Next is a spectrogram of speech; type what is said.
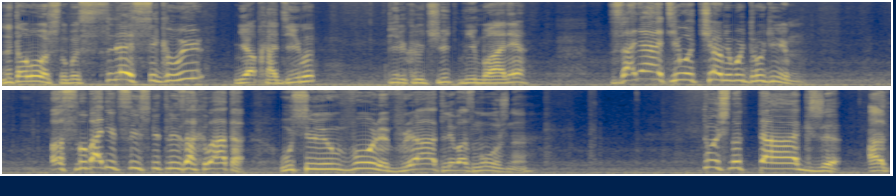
Для того, чтобы слезть с иглы, необходимо переключить внимание, занять его чем-нибудь другим. Освободиться из петли захвата усилием воли вряд ли возможно. Точно так же от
